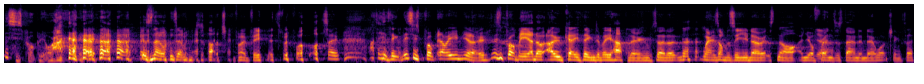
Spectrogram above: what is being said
this is probably all right. Because no one's ever touched my penis before. So I don't think this is probably, I mean, you know, this is probably an okay thing to be happening. So that, whereas obviously you know it's not and your Yeah. friends are standing there watching. So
